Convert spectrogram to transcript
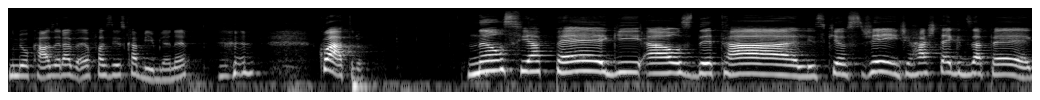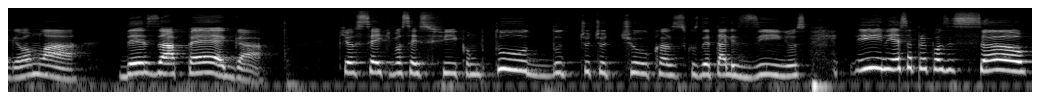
No meu caso, era, eu fazia isso com a Bíblia, né? Quatro. Não se apegue aos detalhes. Que eu, gente, hashtag desapega. Vamos lá. Desapega que eu sei que vocês ficam tudo tchu-tchu-tchu com, os detalhezinhos. E nessa preposição,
